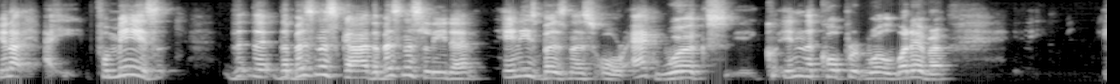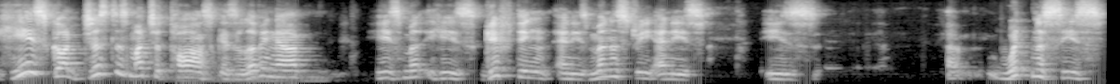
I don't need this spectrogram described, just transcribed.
you know, for me, is the, the, the business guy, the business leader in his business or at works, in the corporate world, whatever, he's got just as much a task as living out his his gifting and his ministry and his his um, witness his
